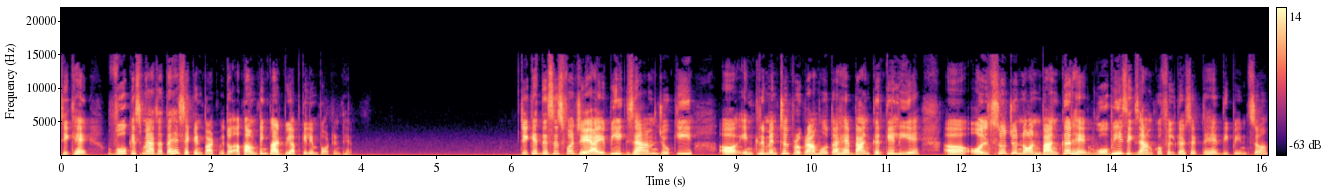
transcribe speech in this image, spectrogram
ठीक है वो किसमें आ जाता है? सेकेंड पार्ट में. तो अकाउंटिंग पार्ट भी आपके लिए इंपॉर्टेंट है। ठीक है this is for J I B exam जो कि इंक्रीमेंटल uh, प्रोग्राम होता है बैंकर के लिए. ऑल्सो uh, जो नॉन बैंकर है वो भी इस एग्ज़ाम को फिल कर सकते हैं दीपेंद्र सर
